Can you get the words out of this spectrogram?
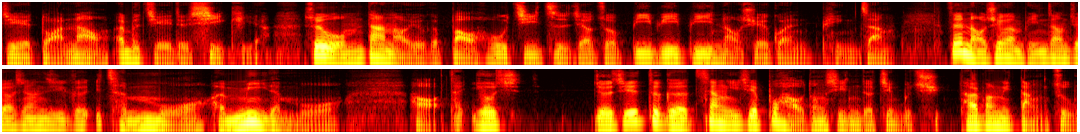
解短脑，啊不接就死去啊，所以我们大脑有个保护机制，叫做 BBB 脑血管屏障。这脑血管屏障就好像是一个一层膜，很密的膜。好，它有有些这个像一些不好的东西，你都进不去，它会帮你挡住。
